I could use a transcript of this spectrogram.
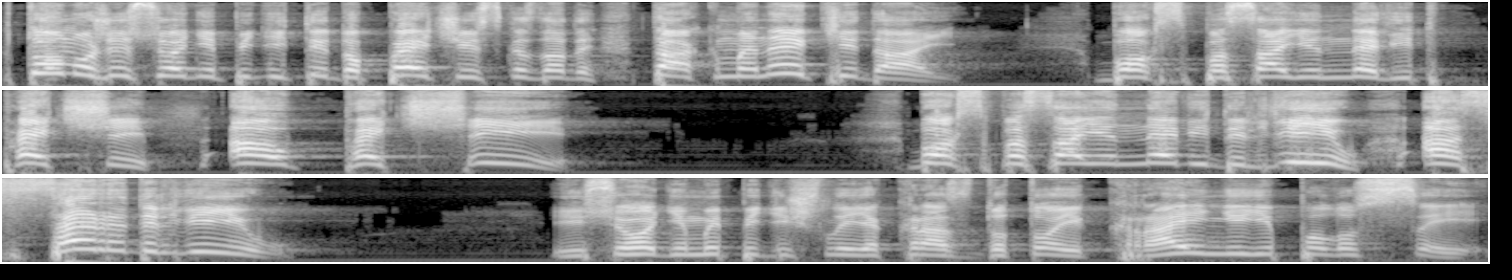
Хто може сьогодні підійти до печі і сказати, так, мене кидай? Бог спасає не від печі, а в печі. Бог спасає не від львів, а серед львів. І сьогодні ми підійшли якраз до тої крайньої полоси,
